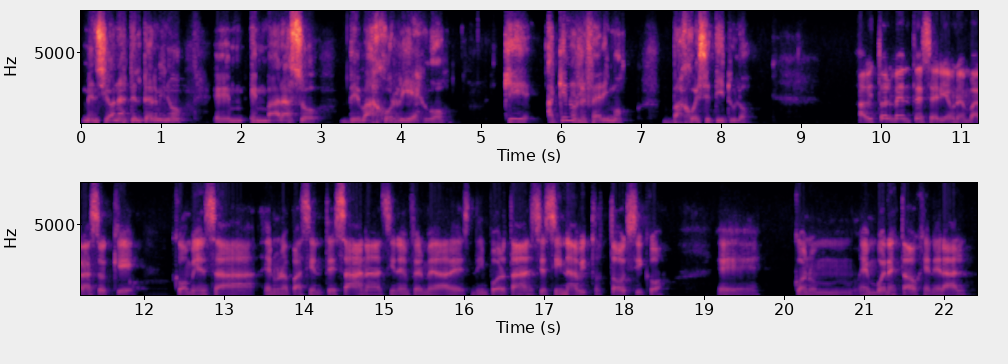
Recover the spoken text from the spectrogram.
mencionaste el término em, embarazo de bajo riesgo. ¿Qué, ¿A qué nos referimos bajo ese título? Habitualmente sería un embarazo que comienza en una paciente sana, sin enfermedades de importancia, sin hábitos tóxicos, eh, con un, en buen estado general,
